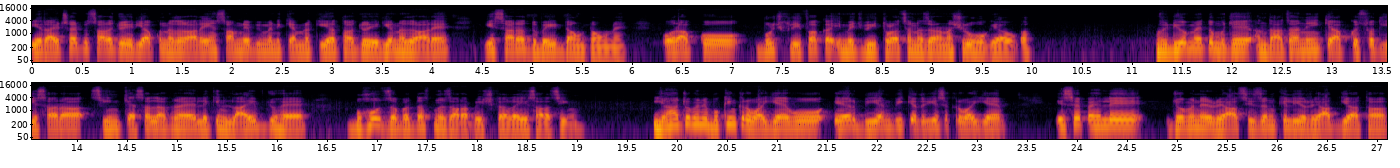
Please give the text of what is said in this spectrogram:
یہ رائٹ سائڈ پہ سارا جو ایریا آپ کو نظر آ رہے ہیں، سامنے بھی میں نے کیمرہ کیا تھا، جو ایریا نظر آ رہا ہے، یہ سارا دبئی ڈاؤن ٹاؤن ہے۔ اور آپ کو برج خلیفہ کا امیج بھی تھوڑا سا نظر آنا شروع ہو گیا ہوگا۔ ویڈیو میں تو مجھے اندازہ نہیں کہ آپ کو اس وقت یہ سارا سین کیسا لگ رہا ہے، لیکن لائیو جو ہے، بہت زبردست نظارہ پیش کر رہا ہے یہ سارا سین۔ یہاں جو میں نے بکنگ کروائی ہے، وہ ایئر بی این بی کے ذریعے سے کروائی ہے۔ اس سے پہلے جو میں نے ریاض سیزن کے لیے ریاض گیا تھا،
